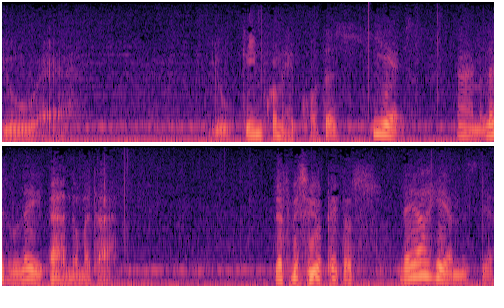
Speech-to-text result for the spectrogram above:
You, uh, you came from headquarters? Yes, I'm a little late. Ah, no matter. Let me see your papers. They are here, monsieur.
